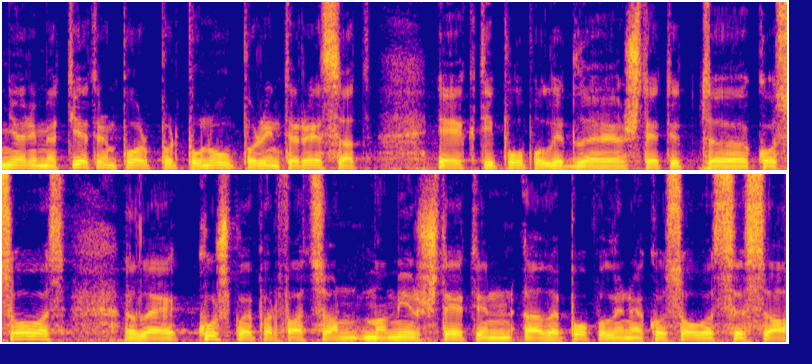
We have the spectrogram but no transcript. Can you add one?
njëri me tjetrin, por për të punu për interesat e këtij popullit dhe shtetit të Kosovës dhe kush po e përfaqëson më mirë shtetin dhe popullin e Kosovës se sa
